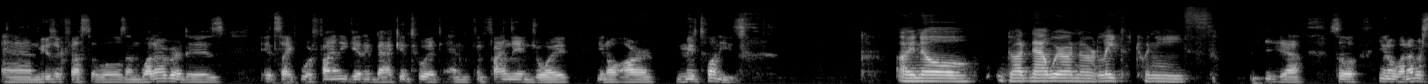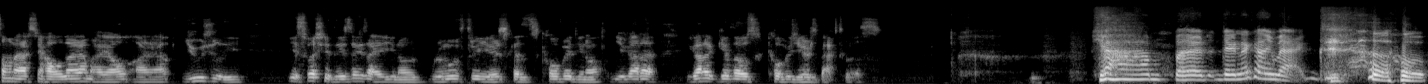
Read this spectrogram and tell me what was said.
and music festivals and whatever it is. It's like we're finally getting back into it and we can finally enjoy, you know, our mid 20s. I know. God, now we're in our late twenties. Yeah. So you know, whenever someone asks me how old I am, I I usually, especially these days, I you know remove three years because COVID. You know, you gotta you gotta give those COVID years back to us. Yeah, but they're not coming back. so,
